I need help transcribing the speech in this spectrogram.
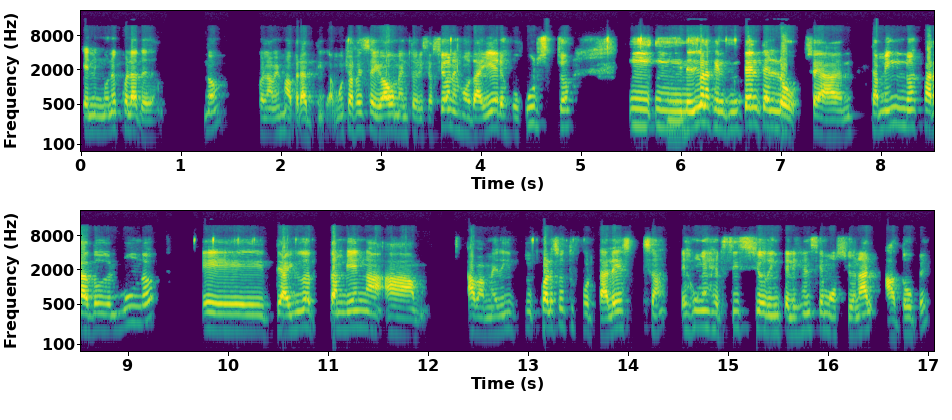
que ninguna escuela te da, ¿no? Con la misma práctica. Muchas veces yo hago mentorizaciones o talleres o cursos y, y le digo a la gente, inténtenlo. O sea, también no es para todo el mundo. Eh, te ayuda también a, a, a medir tu, cuáles son tus fortalezas. Es un ejercicio de inteligencia emocional a tope,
